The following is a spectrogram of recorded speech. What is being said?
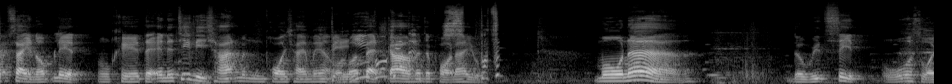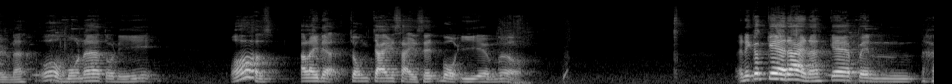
ป์ใส่น็อปเลดโอเค แต่ Energy Recharge มันพอใช้ไหมอะร้อยแปดเก้าน่าจะพอได้อยู่ โมนาเดอะวิสิตโอ้สวยอยู่นะ โอ้โมนาตัวนี้อ๋ออะไรเนี่ย จงใจใส่เซตโบ EM ด้วยเหรอ อันนี้ก็แก้ได้นะ แก้เป็นไฮ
